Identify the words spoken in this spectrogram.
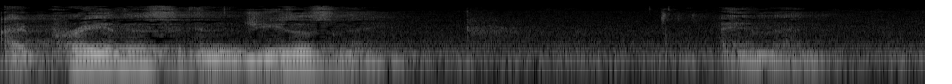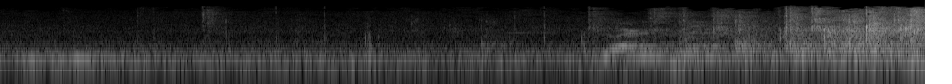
I pray this in Jesus' name. Amen. You are dismissed.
